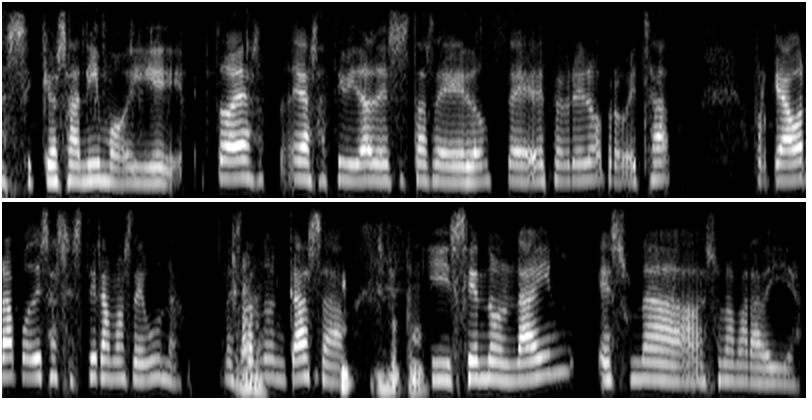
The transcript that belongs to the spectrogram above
Así que os animo y todas las actividades estas del 11 de febrero aprovechad, porque ahora podéis asistir a más de una. Estando en casa y siendo online es una, es una maravilla.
